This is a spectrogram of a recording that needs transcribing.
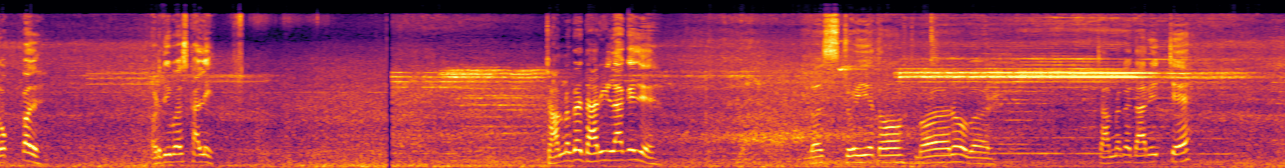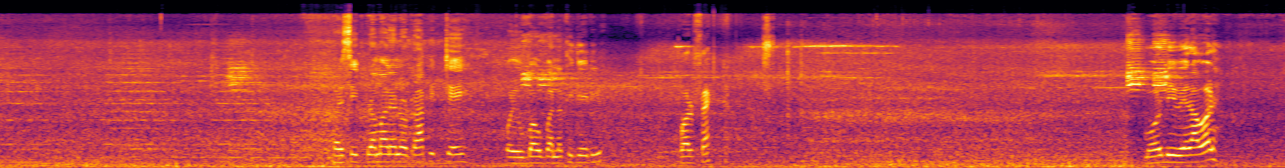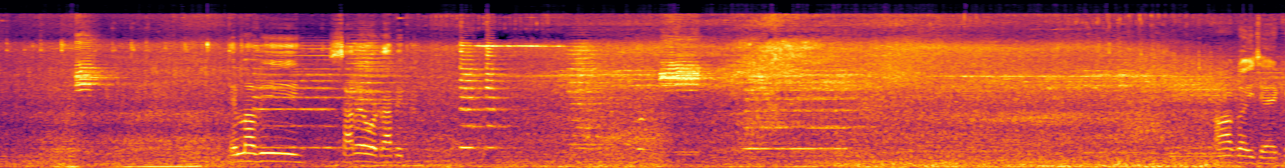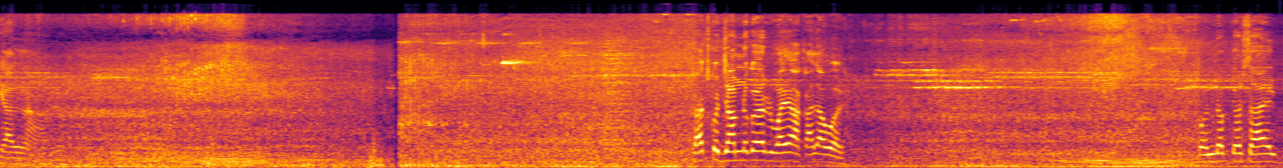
Local. અડધી બસ ખાલી. જામનગર ધારી લાગે છે. બસ જોઈએ તો બરોબર. જામનગર ધારી જ છે. સીટ પ્રમાણેનો ટ્રાફિક છે. કોઈ ઊભા ઊભા નથી જઈ રહ્યું. પરફેક્ટ મોરબી વેરાવળ. એમાં બી સારો એવો ટ્રાફિક હા કઈ છે ખ્યાલ ના રાજકોટ જામનગર વાયા કાલાવડ. કંડક્ટર સાહેબ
